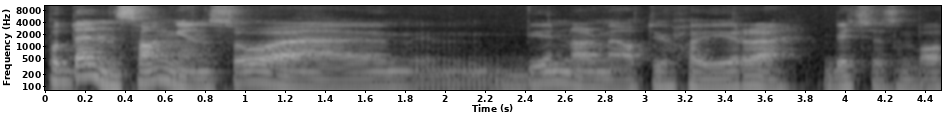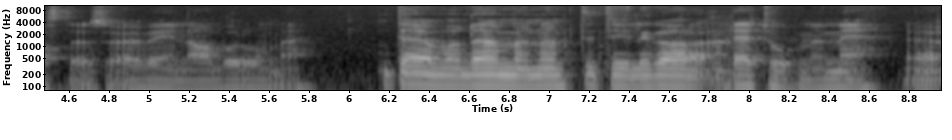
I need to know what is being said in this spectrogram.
På den sangen så eh, begynner det med at du hører Bitches and Bastards over i naborommet. Det var det vi nevnte tidligere. Det tok vi med. Ja.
